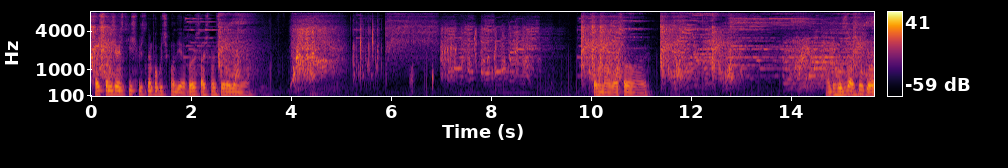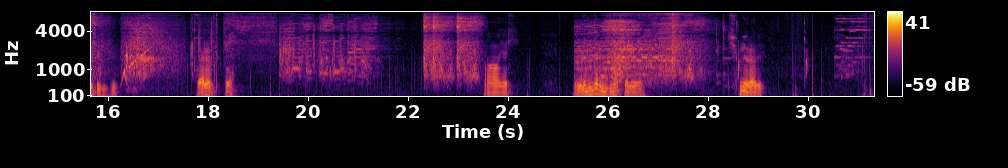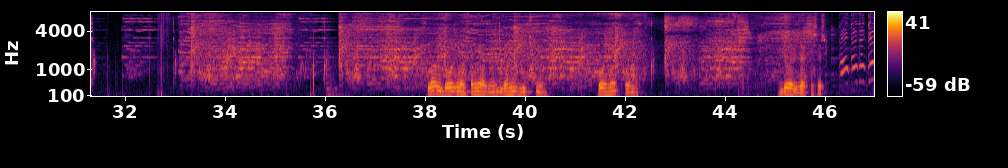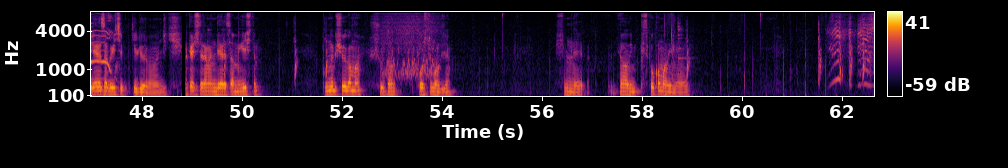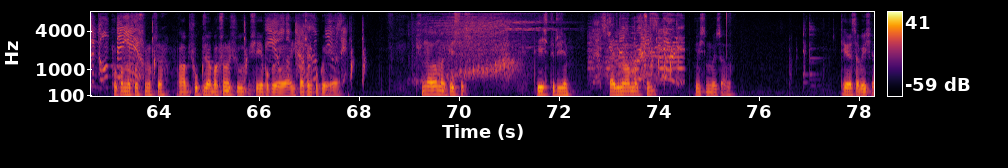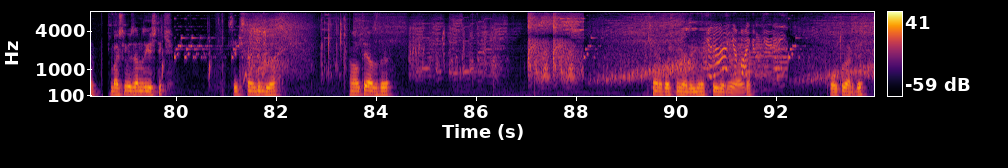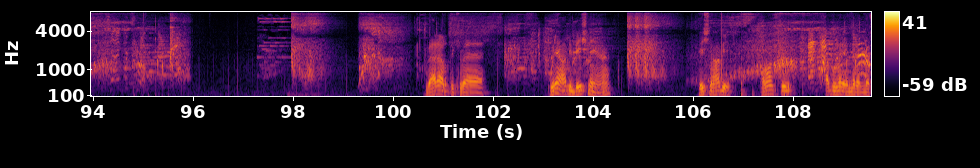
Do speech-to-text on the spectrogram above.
Kaç tane şey açtık hiçbirisinden Poco çıkmadı ya. Böyle saçma bir şey olabilir mi ya? Açalım abi açalım abi. Abi hızlı açıyor yavaş açıyor. Ver artık be. Ay ay. Öğrendiler mi bizim atlar ya? Çıkmıyor abi. Şuran doğru bir efsane yazmıyor. Gizemli bile çıkmıyor. Bu oyundan sıkılmış. Biliyorlar biz arkadaşlar. Diğer hesaba geçip geliyorum hemencik. Arkadaşlar hemen diğer hesabıma geçtim. Bunda bir şey yok ama şuradan kostüm alacağım. Şimdi ne alayım? Pispokom alayım ya. Pokom'da kostüm yoksa. Abi çok güzel baksana şu şeye Poco'ya ya. Hiperçay Poco'ya ya. Şunu alalım arkadaşlar. Değiştireceğim. Sadece bunu almak için geçtim bu hesabı. Diğer hesaba geçelim. Başka bir hesabımıza geçtik. 8 tane ödül diyor. 6 yazdı. Bir tane kostüm veriyor. Yine sütü veriyor herhalde. Koltu verdi. Ver artık be. Bu ne abi? 5 ne ya? 5 ne abi? Aman şu... Abi bunlar ender ender.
